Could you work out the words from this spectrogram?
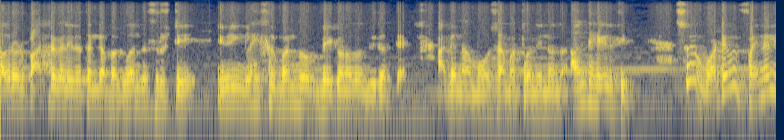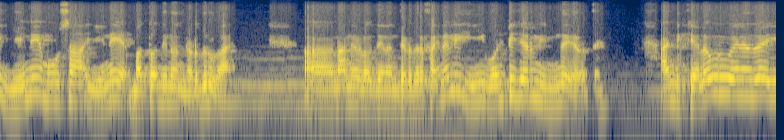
ಅವ್ರವ್ರ ಪಾತ್ರಗಳಿರೋ ತನಕ ಭಗವಂತ ಸೃಷ್ಟಿ ಇವ್ರ ಹಿಂಗ್ ಅಲ್ಲಿ ಬಂದು ಹೋಗ್ಬೇಕು ಅನ್ನೋದು ಒಂದು ಇರುತ್ತೆ. ಅದನ್ನ ಮೋಸ ಮತ್ತೊಂದ್ ಇನ್ನೊಂದು ಅಂತ ಹೇಳ್ತೀವಿ. ಸೊ ವಾಟ್ ಎವರ್ ಫೈನಲಿ ಏನೇ ಮೋಸ, ಏನೇ ಮತ್ತೊಂದ್ ಇನ್ನೊಂದು ನಡೆದ್ರು ನಾನು ಹೇಳೋದೇನಂತ ಹೇಳಿದ್ರೆ ಫೈನಲಿ ಈ ಒಂಟಿ ಜರ್ನಿ ಹಿಂದೆ ಇರುತ್ತೆ. ಅಂಡ್ ಕೆಲವರು ಏನಂದ್ರೆ ಈ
